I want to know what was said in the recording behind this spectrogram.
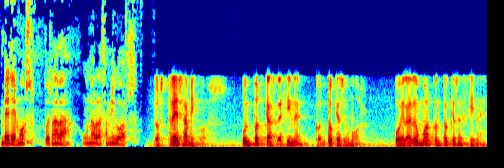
Veremos. Pues nada, un abrazo amigos. Los tres amigos. Un podcast de cine con toques de humor. ¿O era de humor con toques de cine?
